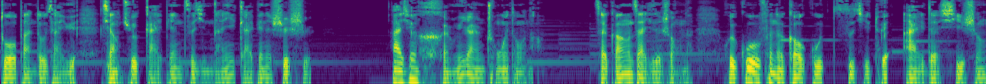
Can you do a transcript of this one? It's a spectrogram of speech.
多半都在于想去改变自己难以改变的事实。爱情很容易让人冲昏头脑，在刚刚在一起的时候呢，会过分的高估自己对爱的牺牲，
